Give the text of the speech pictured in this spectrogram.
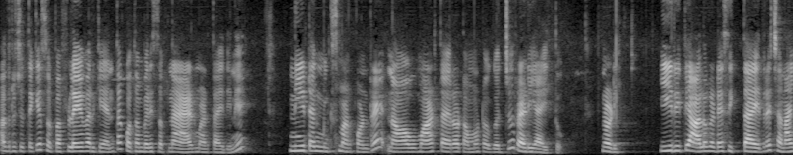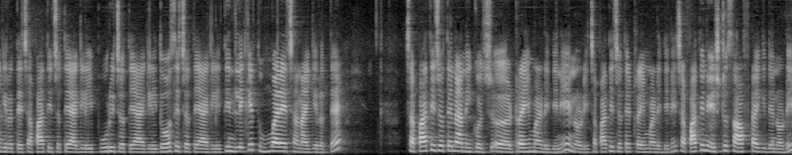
ಅದ್ರ ಜೊತೆಗೆ ಸ್ವಲ್ಪ ಫ್ಲೇವರ್ಗೆ ಅಂತ ಕೊತ್ತಂಬರಿ ಸೊಪ್ಪನ್ನ ಆ್ಯಡ್ ಮಾಡ್ತಾ ಇದ್ದೀನಿ. ನೀಟಾಗಿ ಮಿಕ್ಸ್ ಮಾಡಿಕೊಂಡ್ರೆ ನಾವು ಮಾಡ್ತಾ ಇರೋ ಟೊಮೊಟೊ ಗೊಜ್ಜು ರೆಡಿ ಆಯಿತು. ನೋಡಿ, ಈ ರೀತಿ ಆಲೂಗಡ್ಡೆ ಸಿಗ್ತಾ ಇದ್ದರೆ ಚೆನ್ನಾಗಿರುತ್ತೆ. ಚಪಾತಿ ಜೊತೆ ಆಗಲಿ, ಪೂರಿ ಜೊತೆ ಆಗಲಿ, ದೋಸೆ ಜೊತೆ ಆಗಲಿ ತಿನ್ನಲಿಕ್ಕೆ ತುಂಬಾ ಚೆನ್ನಾಗಿರುತ್ತೆ. ಚಪಾತಿ ಜೊತೆ ನಾನು ಈ ಗೊಜ್ಜು ಟ್ರೈ ಮಾಡಿದ್ದೀನಿ. ನೋಡಿ, ಚಪಾತಿ ಜೊತೆ ಟ್ರೈ ಮಾಡಿದ್ದೀನಿ. ಚಪಾತಿನೂ ಎಷ್ಟು ಸಾಫ್ಟ್ ಆಗಿದೆ ನೋಡಿ.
